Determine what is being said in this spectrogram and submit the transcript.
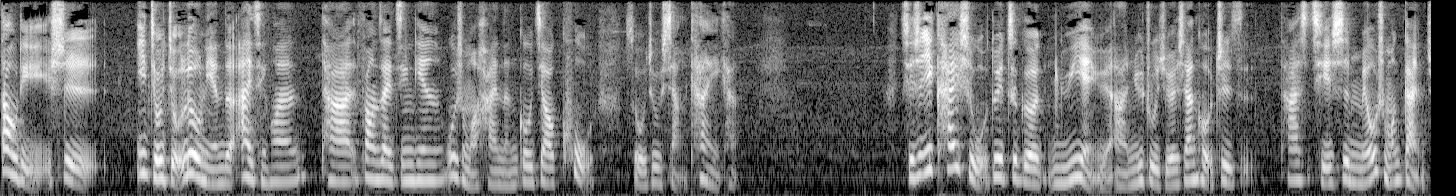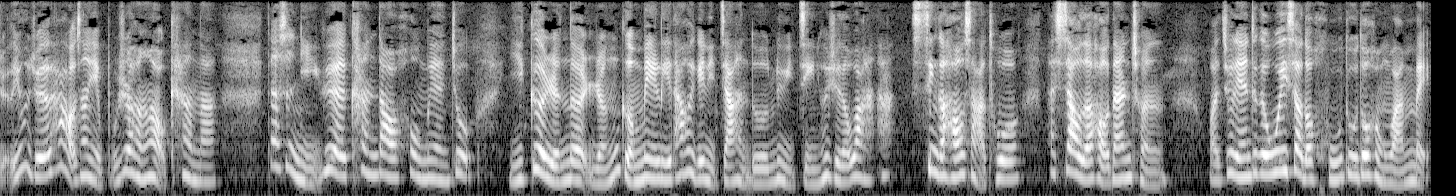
到底是一九九六年的爱情观，它放在今天为什么还能够叫酷？所以我就想看一看。其实一开始我对这个女演员啊，女主角山口智子。她其实是没有什么感觉的，因为觉得她好像也不是很好看呐。但是你越看到后面，就一个人的人格魅力，他会给你加很多的滤镜，你会觉得哇，他性格好洒脱，他笑得好单纯，哇，就连这个微笑的弧度都很完美，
